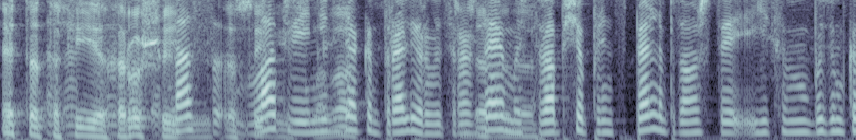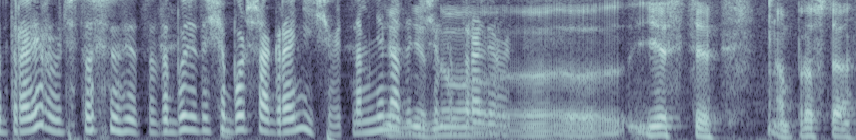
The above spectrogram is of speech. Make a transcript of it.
Это Даже такие вот хорошие. У нас в Латвии слова. нельзя контролировать рождаемость да, да, да. вообще принципиально, потому что если мы будем контролировать, что это, это будет еще больше ограничивать. Нам не нет, надо нет, ничего ну, контролировать. Э, есть э, просто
